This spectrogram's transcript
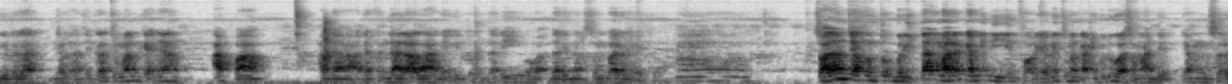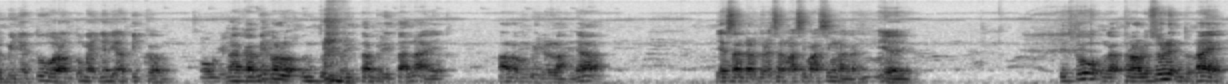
gitu kan. Nulis artikel cuman kayaknya kayak gitu. Hmm. soalnya yang untuk berita kemarin kami di Inforio ini cuma kami berdua sama Adit. Yang selebihnya tuh orang tuh mainnya di artikel. Oh gitu. Nah kami kalau untuk berita-berita naik alhamdulillahnya ya sadar tulisan masing-masing lah kan. Iya iya. Itu nggak terlalu sulit untuk naik.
